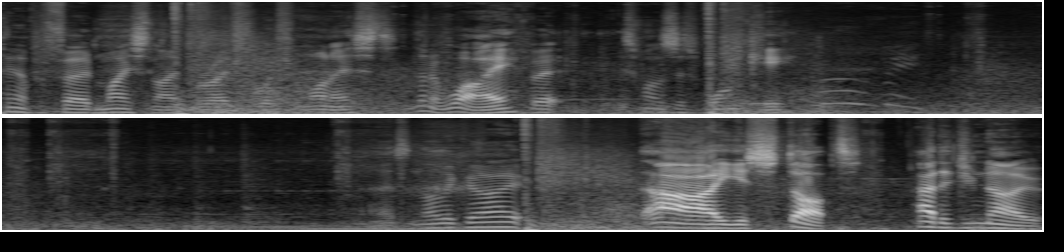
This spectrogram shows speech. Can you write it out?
I think I preferred my sniper rifle if I'm honest. I don't know why, but this one's just wonky. There's another guy. Ah, you stopped. How did you know?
